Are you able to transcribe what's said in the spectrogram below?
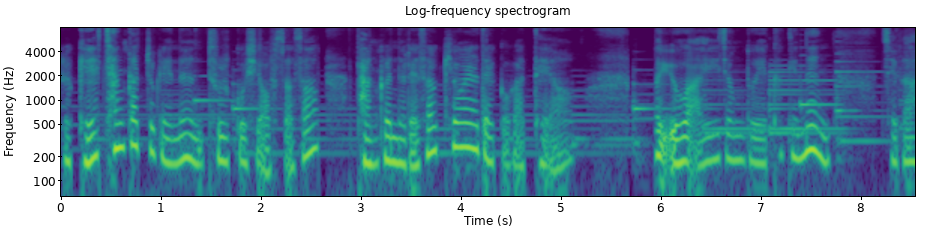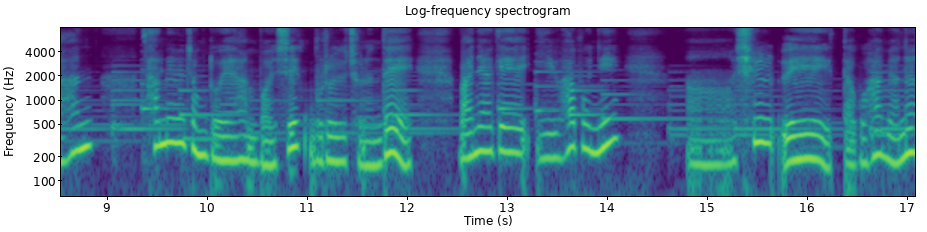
이렇게 창가 쪽에는 둘 곳이 없어서 방 그늘에서 키워야 될 것 같아요. 이 아이 정도의 크기는 제가 한 3일 정도에 한 번씩 물을 주는데 만약에 이 화분이 어, 실외에 있다고 하면은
